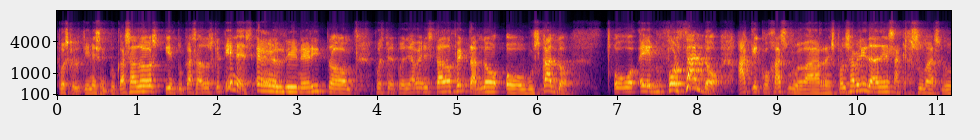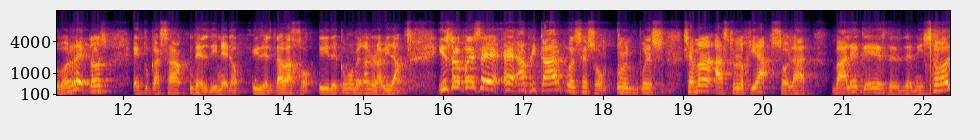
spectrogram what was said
Pues que lo tienes en tu casa 2 y en tu casa 2 que tienes el dinerito. Pues te puede haber estado afectando o buscando o forzando a que cojas nuevas responsabilidades, a que asumas nuevos retos en tu casa del dinero y del trabajo y de cómo me gano la vida. Y esto lo puedes eh, eh, aplicar, pues eso, mm, pues se llama astrología solar, ¿vale? Que es desde mi sol,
